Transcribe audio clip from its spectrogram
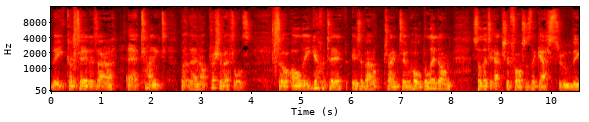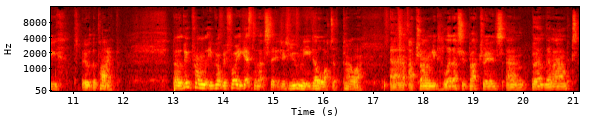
the containers are airtight but they're not pressure vessels. So all the gaffer tape is about trying to hold the lid on so that it actually forces the gas through the through the pipe. Now the big problem that you've got before you get to that stage is you need a lot of power. Uh, I tried lead acid batteries and burnt them out.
